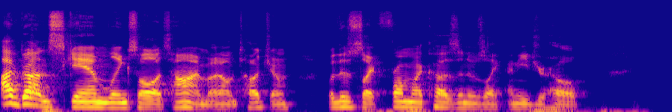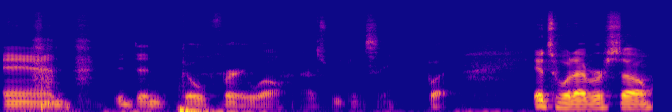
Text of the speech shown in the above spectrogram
I've gotten scam links all the time. I don't touch them, but this is like from my cousin. It was like I need your help, and it didn't go very well as we can see. But it's whatever. So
